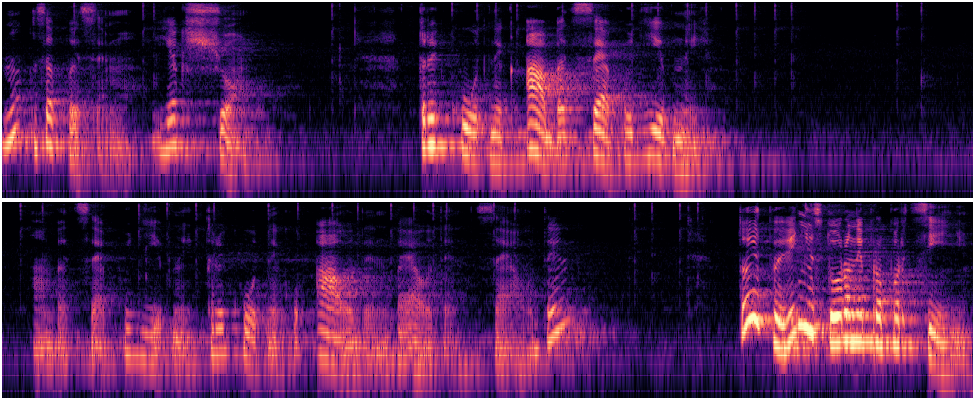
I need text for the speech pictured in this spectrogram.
Ну, записуємо. Якщо трикутник АБЦ подібний АБЦ подібний трикутнику А1, Б1, С1, то відповідні сторони пропорційні.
